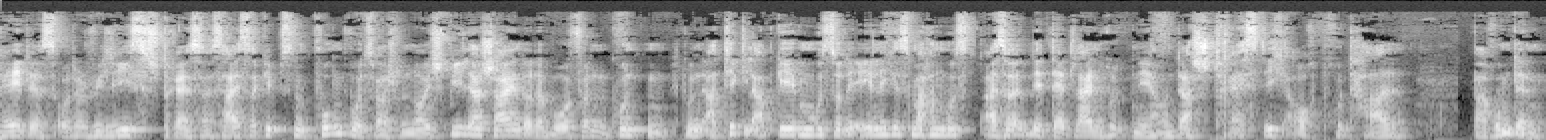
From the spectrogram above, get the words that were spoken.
redest oder Release-Stress. Das heißt, da gibt es einen Punkt, wo zum Beispiel ein neues Spiel erscheint oder wo für einen Kunden du einen Artikel abgeben musst oder ähnliches machen musst. Also die Deadline rückt näher und das stresst dich auch brutal. Warum denn?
